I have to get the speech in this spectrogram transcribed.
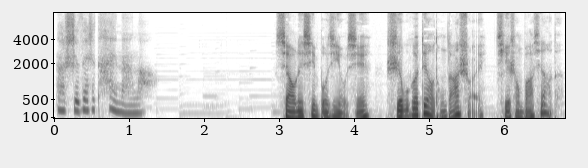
那实在是太难了。小林心不禁有些时不过吊桶打水，七上八下的。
